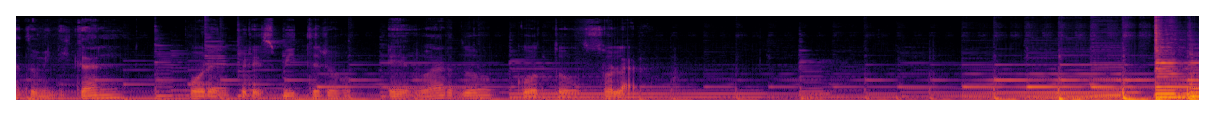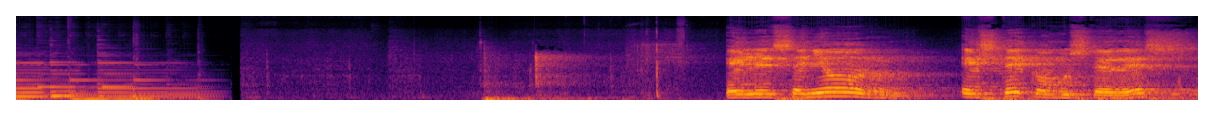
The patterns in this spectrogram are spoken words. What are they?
Dominical por el presbítero Eduardo Coto Solano. El Señor esté con ustedes.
